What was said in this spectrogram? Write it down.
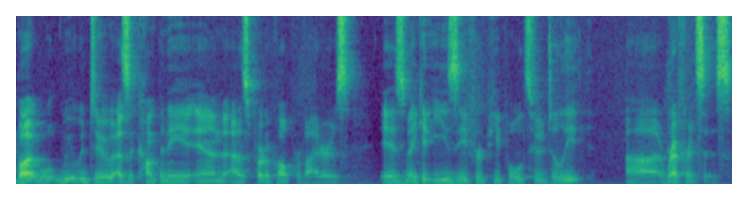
But what we would do as a company and as protocol providers is make it easy for people to delete uh, references.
